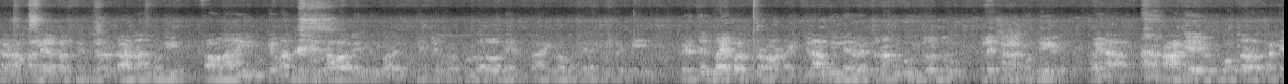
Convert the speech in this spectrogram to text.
కారణం పరిస్థితి చాలా దారుణంగా ఉంది. కావున ఈ ముఖ్యమంత్రికి సవాల్ ముఖ్యమంత్రి తొందరలోనే స్థానిక ఎలక్షన్ పెట్టి పెడితే భయపడుతున్నాడు. అన్నమాట ఇచ్చిన హామీలు నెరవేర్చడానికి ఈరోజు ఎలక్షన్ లేకపోతే ఆయన అదే పోతాడు. అంటే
